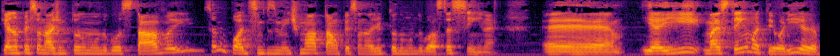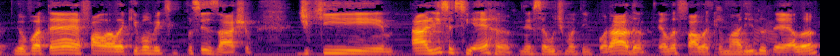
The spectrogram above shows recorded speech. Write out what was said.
que era um personagem que todo mundo gostava, e você não pode simplesmente matar um personagem que todo mundo gosta assim, né. É, e aí, mas tem uma teoria, eu vou até falar ela aqui, vamos ver o que vocês acham de que a Alicia Sierra, nessa última temporada, ela fala que o marido dela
